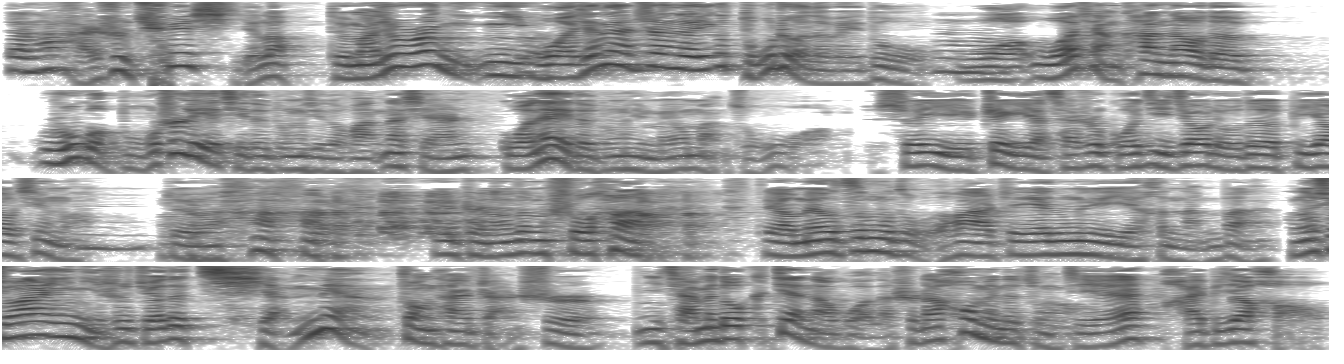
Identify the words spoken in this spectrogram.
但他还是缺席了，对吗？就是说，你你我现在站在一个读者的维度，我我想看到的，如果不是猎奇的东西的话，那显然国内的东西没有满足我，所以这个也才是国际交流的必要性嘛，对吧？也只能这么说了。对啊，没有字幕组的话，这些东西也很难办。可能熊阿姨，你是觉得前面状态展示你前面都见到过的，是他后面的总结还比较好。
